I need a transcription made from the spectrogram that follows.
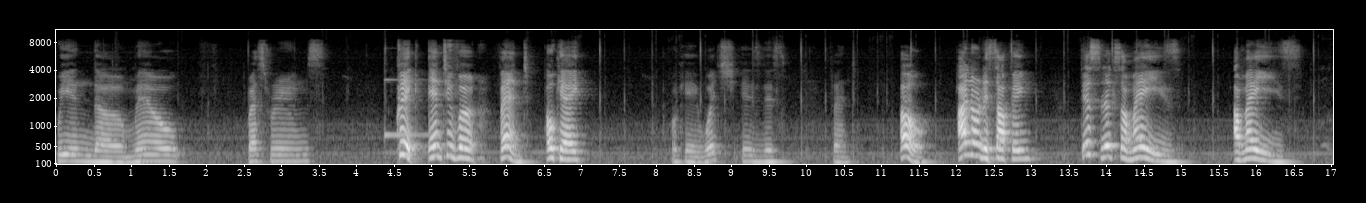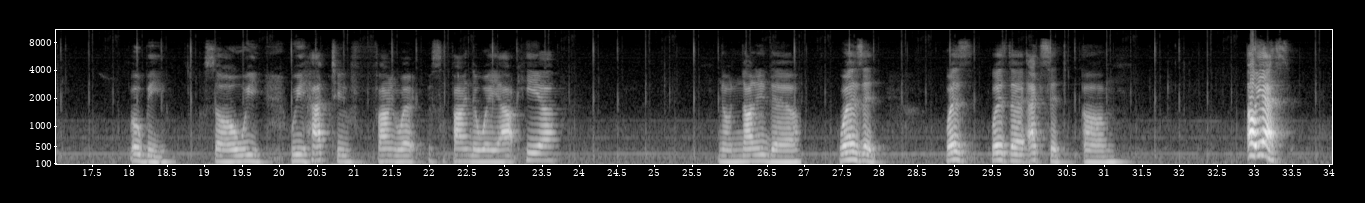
We in the male restrooms. Quick, into the vent. Okay. Okay, which is this vent? Oh, I noticed something. This looks a maze. A maze. Obby. So we we had to find where find a way out here. No, not in there. Where is it? Where's where's the exit? Um. Oh yes.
